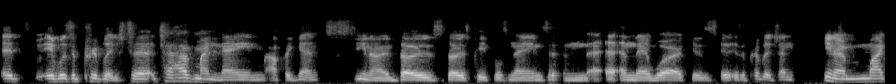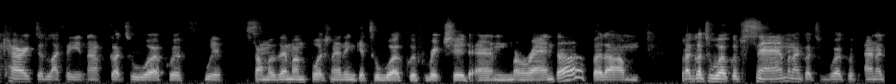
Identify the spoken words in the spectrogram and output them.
it it was a privilege to to have my name up against you know those those people's names and and their work is is a privilege. And you know my character luckily enough got to work with with some of them. Unfortunately i didn't get to work with richard and miranda but um but i got to work with sam and i got to work with anna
